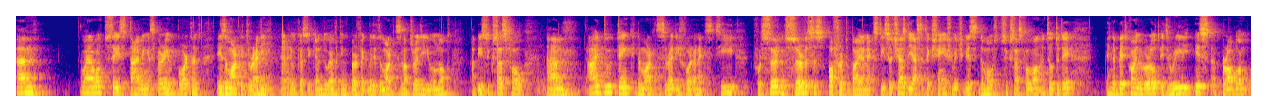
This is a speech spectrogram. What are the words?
um, what I want to say is timing is very important. Is the market ready? Yeah, because you can do everything perfect, but if the market is not ready, you will not uh, be successful. Um, I do think the market is ready for NXT for certain services offered by NXT, such as the asset exchange, which is the most successful one until today. In the Bitcoin world, it really is a problem.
